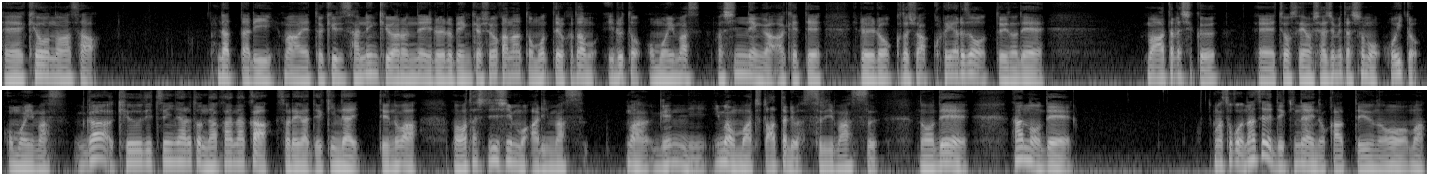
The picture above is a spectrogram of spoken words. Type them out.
えー今日の朝だったり、まあ、えっ、と、休日3連休あるんで、いろいろ勉強しようかなと思ってる方もいると思います。まあ、新年が明けて、いろいろ今年はこれやるぞというので、まあ、新しく、えー挑戦をし始めた人も多いと思います。が、休日になるとなかなかそれができないっていうのは、まあ、私自身もあります。まあ、現に、今もまあちょっとあったりはすりますので、なので、まあそこなぜできないのかっていうのを、まあ、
